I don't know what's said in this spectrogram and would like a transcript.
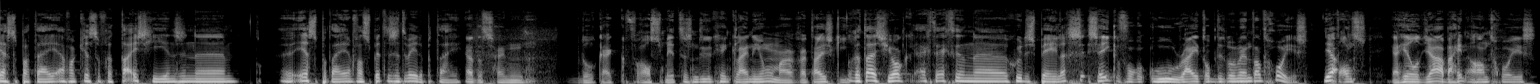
eerste partij. En van Christopher Tysky in zijn eh, eh, eerste partij. En van Smit in zijn tweede partij. Ja, dat zijn... Ik bedoel, kijk, vooral Smit is natuurlijk geen kleine jongen, maar Ratajski. Ratajski ook echt, echt een goede speler. Z- Zeker voor hoe Wright op dit moment aan het gooien is. Ja. Althans, ja, heel het jaar bijna aan het gooien is.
